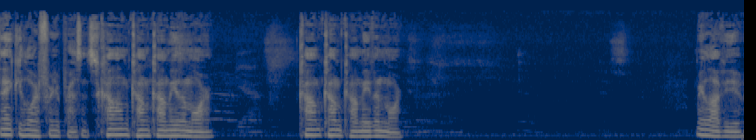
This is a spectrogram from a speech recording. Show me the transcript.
Thank you, Lord, for your presence. Come, come, come even more. Come, come, come even more. We love you.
